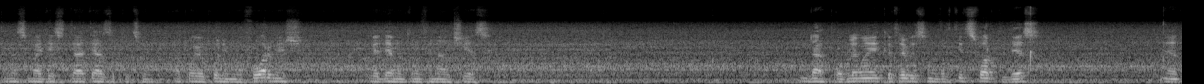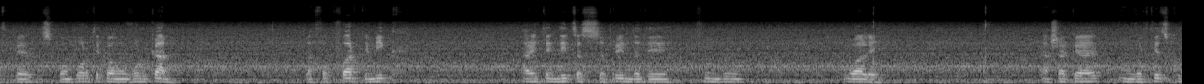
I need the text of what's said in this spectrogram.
până se mai deshidratează puțin. Apoi o punem în forme și vedem într-un final ce iese. Da, problema e că trebuie să învârtiți foarte des. Iată că se comportă ca un vulcan la foc foarte mic are tendința să se prindă de fundul oalei. Așa că învârtiți cu,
